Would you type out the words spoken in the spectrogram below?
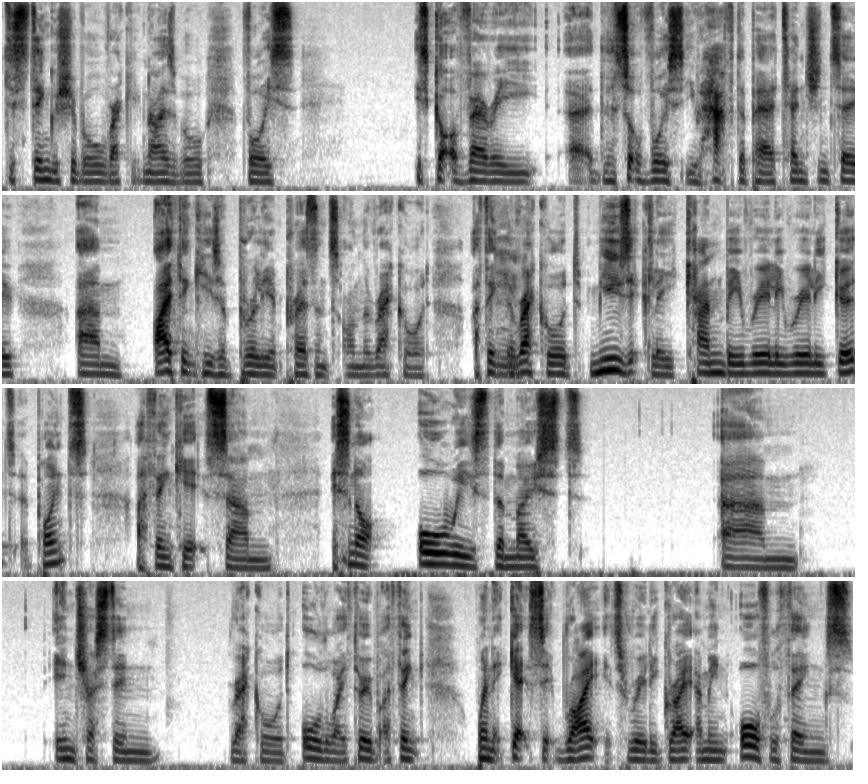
distinguishable, recognizable voice. He's got a very uh, the sort of voice that you have to pay attention to. Um, I think he's a brilliant presence on the record. I think mm. the record musically can be really, really good at points. I think it's um, it's not always the most um, interesting record all the way through, but I think when it gets it right, it's really great. I mean, Awful Things,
